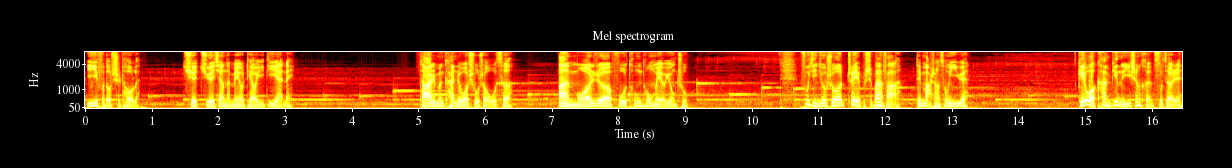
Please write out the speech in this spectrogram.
衣服都湿透了，却倔强的没有掉一滴眼泪。大人们看着我束手无策，按摩、热敷，通通没有用处。父亲就说这也不是办法，得马上送医院。”给我看病的医生很负责任，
